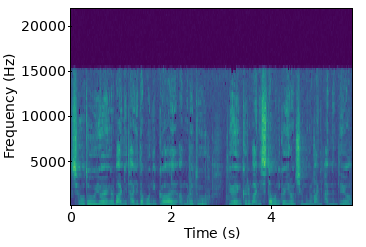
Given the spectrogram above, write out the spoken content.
저도 여행을 많이 다니다 보니까 아무래도 여행 글을 많이 쓰다 보니까 이런 질문을 많이 받는데요.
